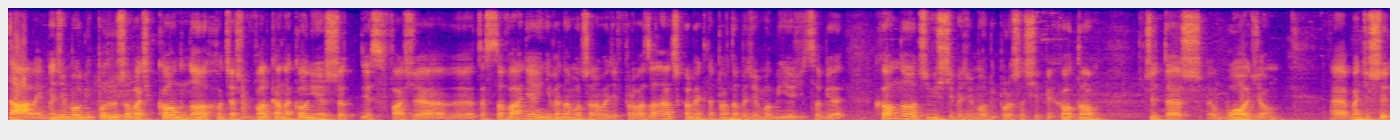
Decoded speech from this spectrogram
dalej, będziemy mogli podróżować konno, chociaż walka na koniu jeszcze jest w fazie e, testowania i nie wiadomo czy ona będzie wprowadzona, aczkolwiek na pewno będziemy mogli jeździć sobie konno, oczywiście będziemy mogli poruszać się piechotą, czy też łodzią. E, Będzie szy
